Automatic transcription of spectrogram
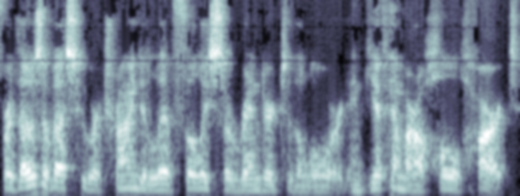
for those of us who are trying to live fully surrendered to the lord and give him our whole heart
